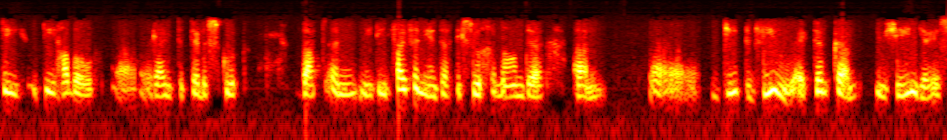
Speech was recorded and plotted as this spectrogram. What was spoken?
die die Hubble uh, ruimteteleskoop wat in 1995 die sogenaamde um uh deep view ek dink um Eugene jy is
